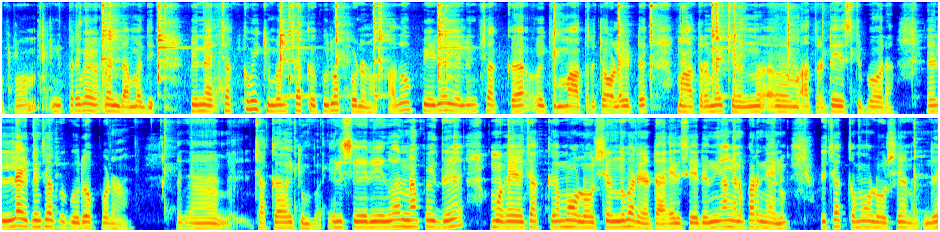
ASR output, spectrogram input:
അപ്പം ഇത്രയും വെന്താൽ മതി. പിന്നെ ചക്ക വയ്ക്കുമ്പോൾ ചക്കക്കുരു ഒപ്പിടണം. അത് ഉപ്പേരി ആയാലും ചക്ക വയ്ക്കും. മാത്രം ചോളയിട്ട് മാത്രം വയ്ക്കണമെന്ന് അത്ര ടേസ്റ്റ് പോരാ. എല്ലായിട്ടും ചക്കക്കുരു ഒപ്പിടണം. ചക്ക വയ്ക്കുമ്പോൾ എലിശ്ശേരി എന്ന് പറഞ്ഞാൽ അപ്പോൾ ഇത് ചക്ക മോളോഷി എന്ന് പറയാം കേട്ടോ എലിശ്ശേരി എന്ന് ഞാൻ അങ്ങനെ പറഞ്ഞാലും ഇത് ചക്ക മോളോഷിയാണ് ഇത്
